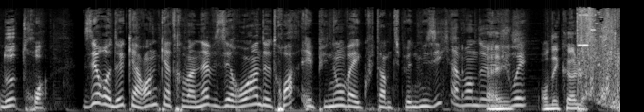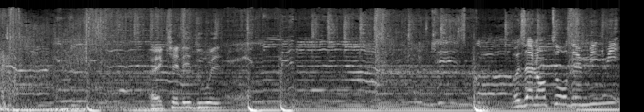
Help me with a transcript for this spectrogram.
23. 02 40 89 01 23 et puis nous on va écouter un petit peu de musique avant de Allez, jouer. On décolle. Avec elle est douée. Aux alentours de minuit.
